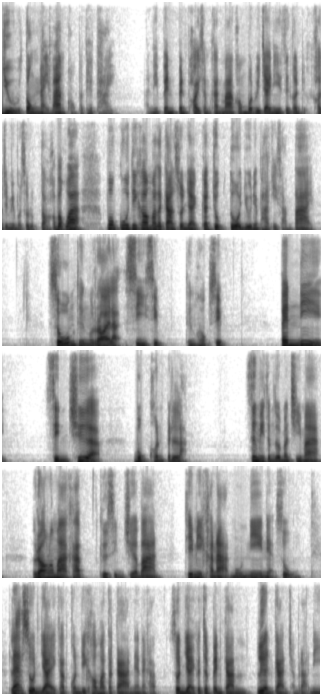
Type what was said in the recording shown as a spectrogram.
อยู่ตรงไหนบ้างของประเทศไทย อันนี้เป็นเป็นพอยต์สำคัญมากของบทวิจัยนี้ ซึ่งเขาเขาจะมีบทสรุปต่อ เขาบอกว่า ผู้กู้ที่เข้ามาตรการส่วนใหญ่กระจุกตัวอยู่ในภาคอีสานใต้ สูงถึงร้อยละ 40ถึง60 เป็นหนี้สินเชื่อบุคคลเป็นหลัก ซึ่งมีจำนวนบัญชีมาก รองลงมาครับคือสินเชื่อบ้านที่มีขนาดมูลหนี้เนี่ยสูง และส่วนใหญ่ครับคนที่เข้ามาตรการเนี่ยนะครับ ส่วนใหญ่ก็จะเป็นการเลื่อนการชำระหนี้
